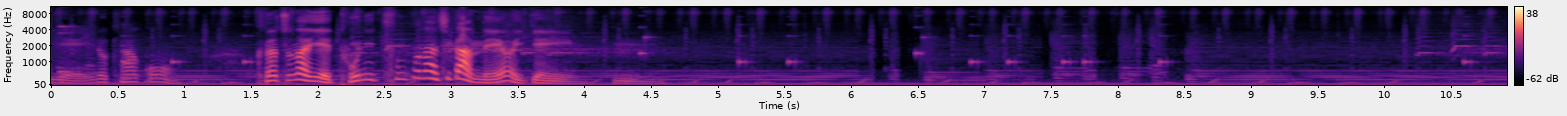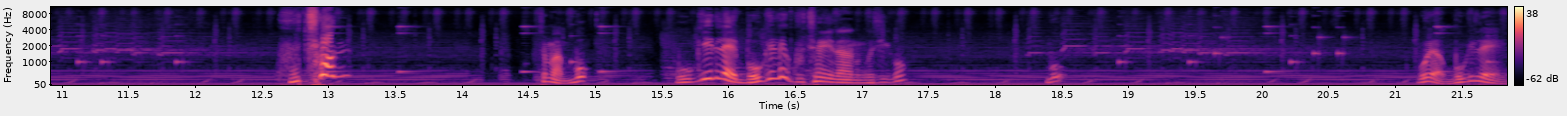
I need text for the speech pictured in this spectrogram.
예 이렇게 하고 그나저나 얘 돈이 충분하지가 않네요 이 게임. 음. 구천 잠깐만 뭐 뭐길래 뭐길래 9천이 나는 것이 이거? 뭐 뭐야 뭐길래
